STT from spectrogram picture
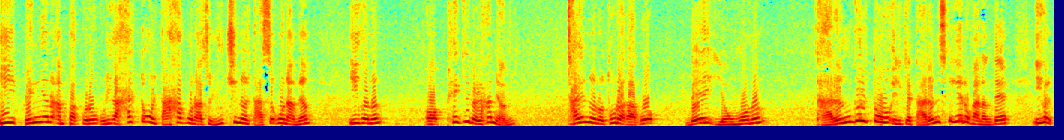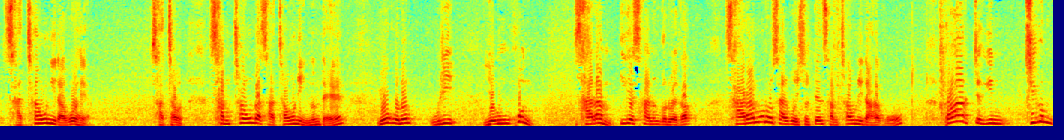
이 백년 안팎으로 우리가 활동을 다 하고 나서 육신을 다 쓰고 나면 이거는 어, 폐기를 하면 자연으로 돌아가고 내 영혼은 다른 걸 또 이렇게 다른 세계로 가는데 이걸 4차원이라고 해요. 4차원. 3차원과 4차원이 있는데, 요거는 우리 영혼, 사람, 이게 사는 거로 해가 사람으로 살고 있을 땐 3차원이라 하고, 과학적인, 지금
